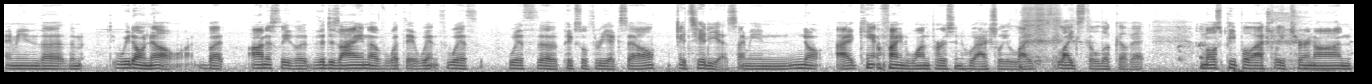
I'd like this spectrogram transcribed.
I mean, the, the we don't know, but honestly, the, the design of what they went with with the Pixel 3 XL, it's hideous. I mean, no, I can't find one person who actually likes likes the look of it. Most people actually turn on,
